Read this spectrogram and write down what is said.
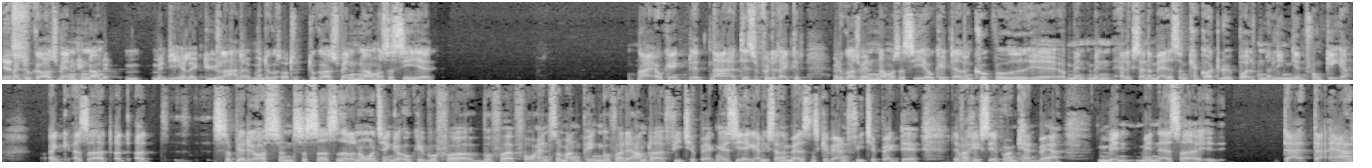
Yes. Men du kan også vente den om. Men de er heller ikke dyre. Klart, men du, du, du kan også vente den om og så sige, at Nej, okay. Det, nej, det er selvfølgelig rigtigt. Men du kan også vente den om og så sige, okay, Dalvin Cook var ude, øh, men, men Alexander Madison kan godt løbe bolden, når linjen fungerer. Ikke? Altså, at, at, at, så bliver det også sådan, så, så sidder der nogen og tænker, okay, hvorfor, hvorfor får han så mange penge? Hvorfor er det ham, der er featurebacken? Jeg siger ikke, at Alexander Madison skal være en featureback. Det, det er jeg faktisk ikke sikker på, at han kan være. Men, men altså, der, der er...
